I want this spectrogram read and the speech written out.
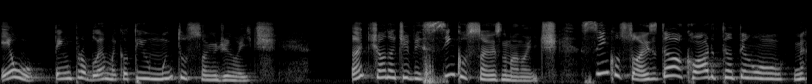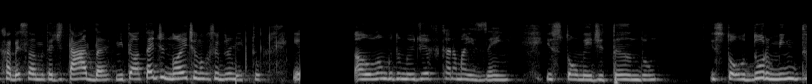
Eu tenho um problema que eu tenho muito sonho de noite. Anteontem eu tive cinco sonhos numa noite. Cinco sonhos. Então eu acordo, então eu tenho minha cabeça muito agitada. Então até de noite eu não consigo dormir. E ao longo do meu dia ficar mais zen. Estou meditando. Estou dormindo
